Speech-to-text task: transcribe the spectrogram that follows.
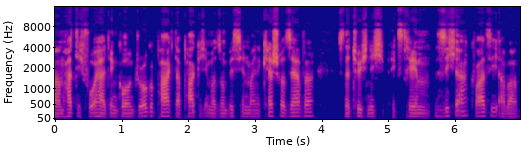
ähm, hatte ich vorher halt in Golden Grow geparkt. Da parke ich immer so ein bisschen meine Cash-Reserve. Ist natürlich nicht extrem sicher quasi, aber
